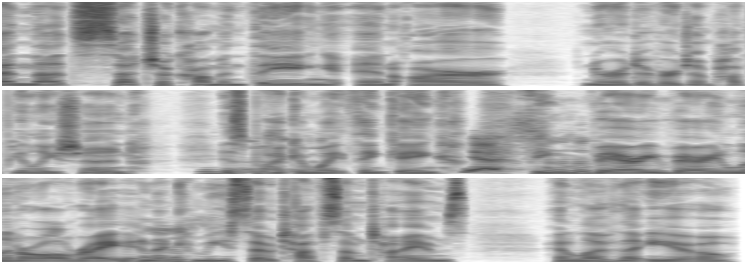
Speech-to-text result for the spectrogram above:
and that's such a common thing in our neurodivergent population mm-hmm. is black and white thinking. Yes. being very, very literal, right? Mm-hmm. And it mm-hmm. can be so tough sometimes. I love that you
